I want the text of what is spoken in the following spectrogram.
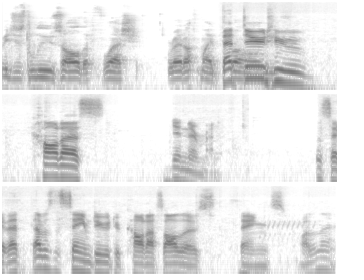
We just lose all the flesh right off my That dude who called us. Yeah, never mind. Let's say that that was the same dude who called us all those things, wasn't it?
